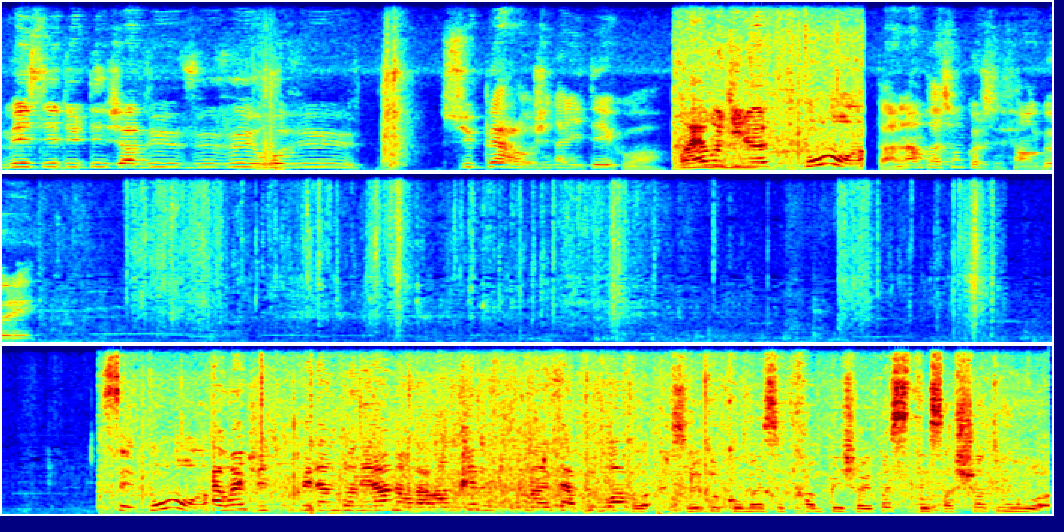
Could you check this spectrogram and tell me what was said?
Mais c'est du déjà vu, vu, vu, revu Super l'originalité quoi Ouais, redis-le. Bon, hein. T'as l'impression qu'elle s'est fait engueuler? C'est bon. Hein. Ah ouais, je vais te couper dans ton élan, mais on va rentrer parce qu'il commence à pleuvoir. Ouais, c'est vrai que commence à tremper. Je savais pas si c'était sa chatte ou. euh,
